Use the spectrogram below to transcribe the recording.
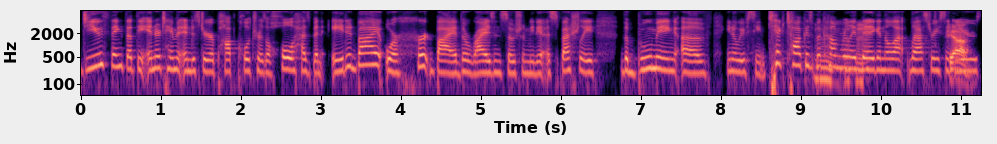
Do you think that the entertainment industry or pop culture as a whole has been aided by or hurt by the rise in social media, especially the booming of, you know, we've seen TikTok has become mm-hmm. really big in the la- last recent yeah. years,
